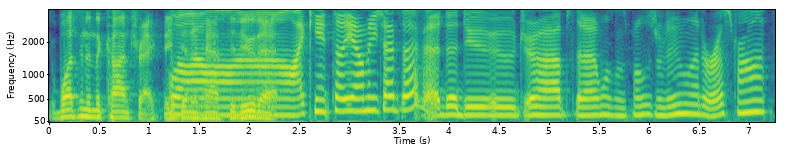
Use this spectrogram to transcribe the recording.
It wasn't in the contract. They didn't have to do that. Well, I can't tell you how many times I've had to do jobs that I wasn't supposed to do at a restaurant.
